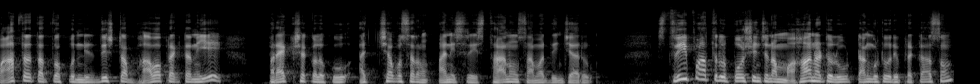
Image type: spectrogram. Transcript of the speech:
పాత్రతత్వపు నిర్దిష్ట భావ ప్రకటనయే ప్రేక్షకులకు అత్యవసరం అని శ్రీ స్థానం సమర్థించారు. స్త్రీ పాత్రలు పోషించిన మహానటులు టంగుటూరి ప్రకాశం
